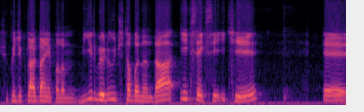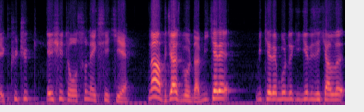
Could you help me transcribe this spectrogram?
şu gıcıklardan yapalım. 1 bölü 3 tabanında x eksi 2 e, küçük eşit olsun eksi 2'ye. Ne yapacağız burada? Bir kere bir kere buradaki gerizekalı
